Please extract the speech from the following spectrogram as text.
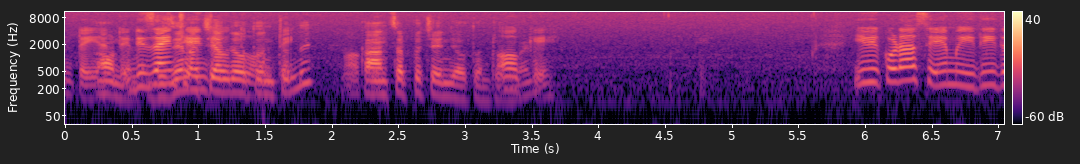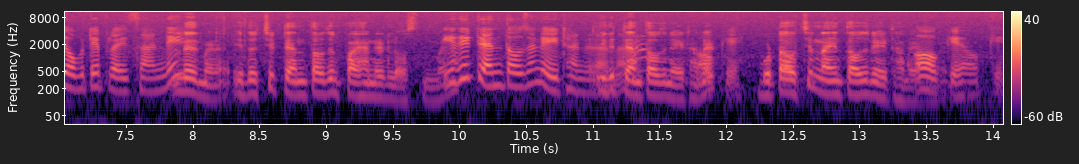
ఉంటాయి అంటే డిజైన్ చేంజ్ చేంజ్ అవుతూ అవుతుంటుంది. కాన్సెప్ట్ చేంజ్ అవుతుంటుంది ఓకే. ఇవి కూడా సేమ్ ఇది ఇది ఒకటే ప్రైస్ అండి? లేదు మేడం. ఇది వచ్చి టెన్ థౌసండ్ ఫైవ్ హండ్రెడ్లో వస్తుంది ఇది టెన్ థౌసండ్ ఎయిట్ హండ్రెడ్ ఇది టెన్ థౌసండ్ ఎయిట్ హండ్రెడ్. బుట్ట వచ్చి nine thousand eight hundred okay okay.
